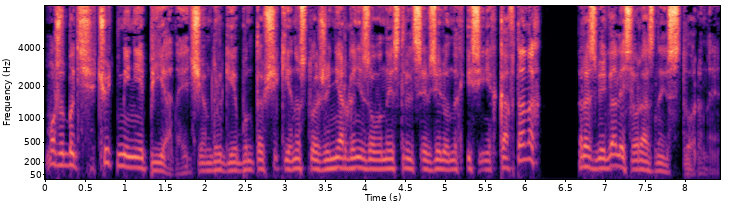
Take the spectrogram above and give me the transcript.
может быть, чуть менее пьяные, чем другие бунтовщики, но столь же неорганизованные стрельцы в зеленых и синих кафтанах, разбегались в разные стороны,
